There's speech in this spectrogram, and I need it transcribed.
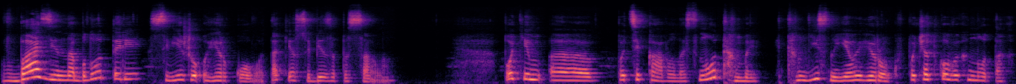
В базі на блотері свіжо-огірково, так я собі записала. Потім е, поцікавилась нотами, і там дійсно є огірок. В початкових нотах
